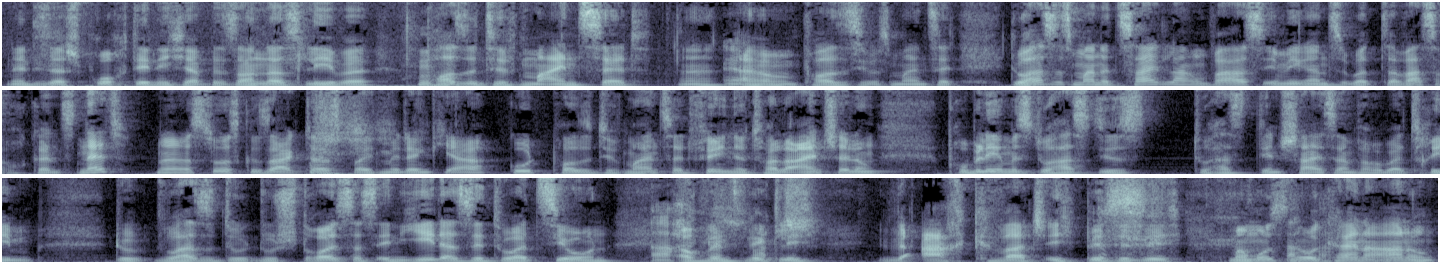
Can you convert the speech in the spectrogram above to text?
ne, dieser Spruch, den ich ja besonders liebe, Positive Mindset, ne? Ja. einfach mal ein positives Mindset. Du hast es mal eine Zeit lang, war es irgendwie ganz über, da war es auch ganz nett, ne, dass du es gesagt hast, weil ich mir denke, ja, gut, Positive Mindset, finde ich eine tolle Einstellung. Problem ist, du hast dieses du hast den Scheiß einfach übertrieben. Du, du, hast, du, du streust das in jeder Situation, Ach, auch wenn es wirklich Ach Quatsch, ich bitte dich. Man muss nur, keine Ahnung,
